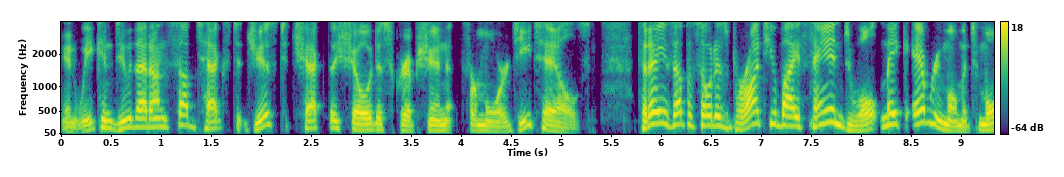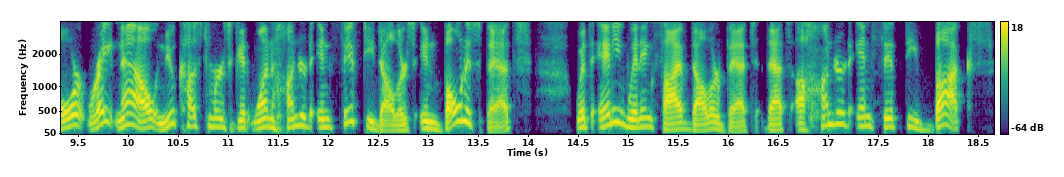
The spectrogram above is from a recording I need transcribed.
and we can do that on subtext. Just check the show description for more details. Today's episode is brought to you by FanDuel. Make every moment more. Right now, new customers get $150 in bonus bets with any winning $5 bet. That's 150 bucks.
